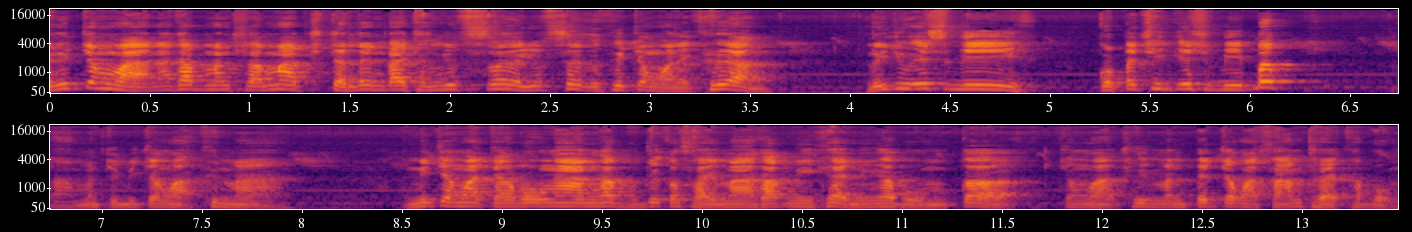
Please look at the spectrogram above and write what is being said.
ทีนี้จังหวะนะครับมันสามารถที่จะเล่นได้ทั้งยูเซอร์ยูเซอร์ก็คือจังหวะในเครื่อง หรือ USB กดไปที่ USB ปุ๊บอ่ามันจะมีจังหวะขึ้นมา อันนี้จังหวะจากโรงงานครับผมที่เขาใส่มาครับมีแค่นี้ครับผมก็จังหวะที่มันเป็นจังหวะ3แทร็กครับผม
